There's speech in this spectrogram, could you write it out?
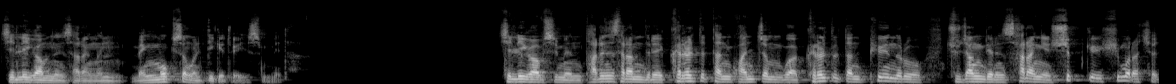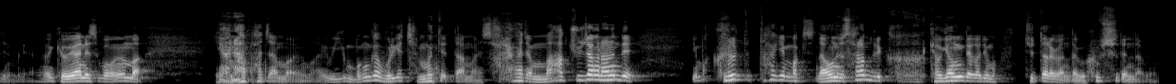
진리가 없는 사랑은 맹목성을 띠게 되어 있습니다. 진리가 없으면 다른 사람들의 그럴듯한 관점과 그럴듯한 표현으로 주장되는 사랑에 쉽게 휘몰아쳐지는 거예요. 교회 안에서 보면 막 연합하자, 막, 이게 뭔가 우리가 잘못됐다, 말 사랑하자, 막 주장을 하는데 막 그럴듯하게 막 나오는 사람들이 격양돼가지고 뒤따라간다고 흡수된다고.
